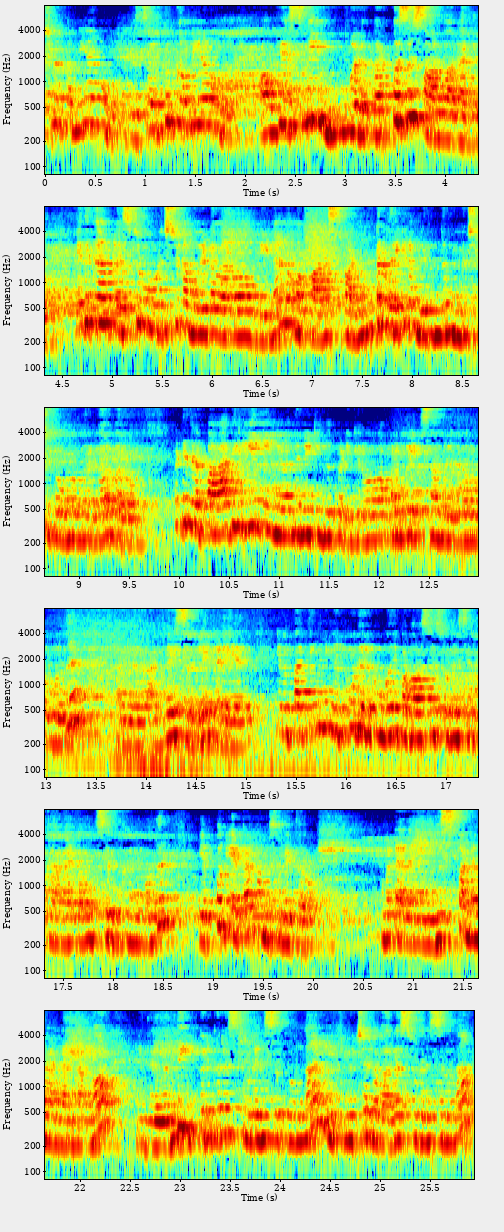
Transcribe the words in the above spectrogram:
எங்களோட கம்மியாகும் ரிசல்ட்டும் கம்மியாகும் ஆப்வியஸ்லி உங்களோட பர்பஸும் சால்வ் ஆகாது. எதுக்காக ப்ளஸ் டூ முடிச்சுட்டு நம்மகிட்ட வரோம் அப்படின்னா நம்ம பாஸ் பண்ணுற வரைக்கும் நம்ம இருந்து முடிச்சுட்டு போகணுங்கிறதுக்காக வரும் பட் இதில் பாதியிலேயே நீங்கள் வந்து வீட்டுல இருந்து படிக்கிறோம் அப்புறம் போய் எக்ஸாம் எழுதுறோம் போது அது அட்வைசபிளே கிடையாது. இப்போ பார்த்தீங்கன்னா நீங்கள் கூட இருக்கும்போது இப்போ ஹாஸ்டல் ஸ்டூடெண்ட்ஸ் இருக்காங்க டவுட்ஸ் இருக்கும்போது எப்போ கேட்டால் நம்ம சொல்லித்தரோம் பட் அதை நீங்கள் மிஸ் பண்ண வேண்டாம் இது வந்து இப்போ இருக்கிற ஸ்டூடெண்ட்ஸுக்கும் தான் இனி ஃபியூச்சரில் வர ஸ்டூடெண்ட்ஸுக்கு தான்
